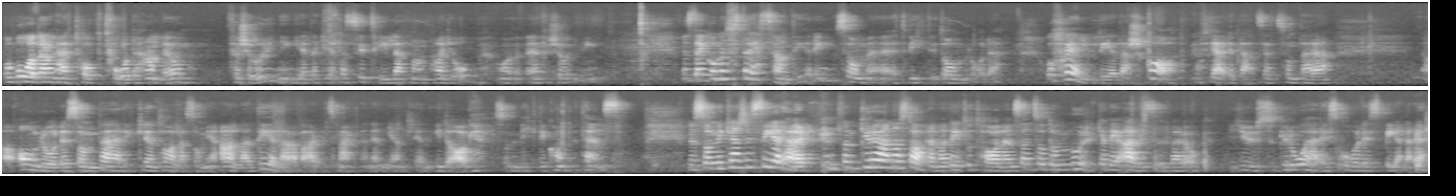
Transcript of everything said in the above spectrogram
Och båda de här topp två, det handlar om försörjning, helt enkelt att se till att man har jobb och en försörjning. Men sen kommer stresshantering som ett viktigt område. Och självledarskap på fjärde plats, ett sånt där ja, område som verkligen talas om i alla delar av arbetsmarknaden egentligen idag som en viktig kompetens. Men som ni kanske ser här, de gröna staplarna det är totalen, sen så de mörka det är arbetsgivare och ljusgrå här är skådespelare.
